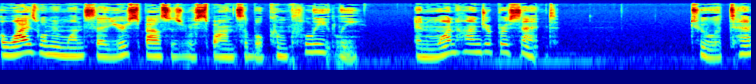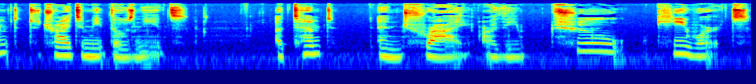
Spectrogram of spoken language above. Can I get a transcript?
A wise woman once said, Your spouse is responsible completely and 100% to attempt to try to meet those needs. Attempt and try are the two key words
